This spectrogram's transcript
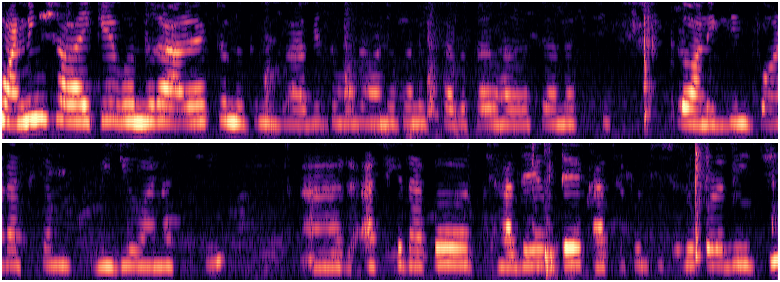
মর্নিং সবাইকে। বন্ধুরা আরও একটা নতুন ব্লগে তোমাদের অনেক অনেক স্বাগত আর ভালোবাসা জানাচ্ছি। তো অনেক দিন পর আজকে আমি ভিডিও বানাচ্ছি। আর আজকে দেখো, ছাদে উঠে কাচাকুচি শুরু করে দিয়েছি।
